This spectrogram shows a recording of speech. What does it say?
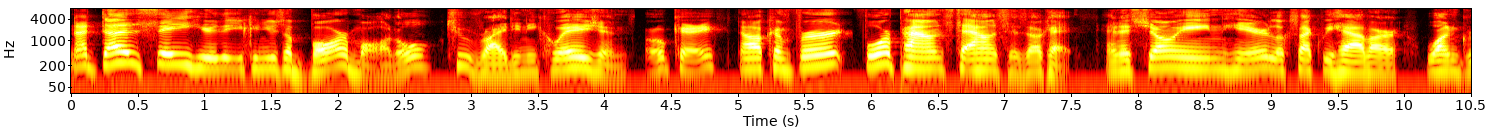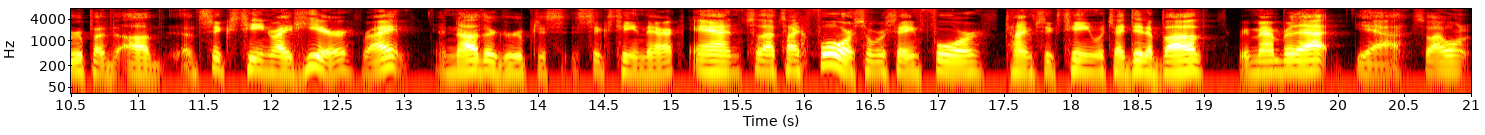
Now, it does say here that you can use a bar model to write an equation. Okay. Now, I'll convert four pounds to ounces. Okay. And it's showing here, looks like we have our one group of, of, of 16 right here, right? Another group to 16 there. And so that's like four. So we're saying four times 16, which I did above. Remember that? Yeah. So I won't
